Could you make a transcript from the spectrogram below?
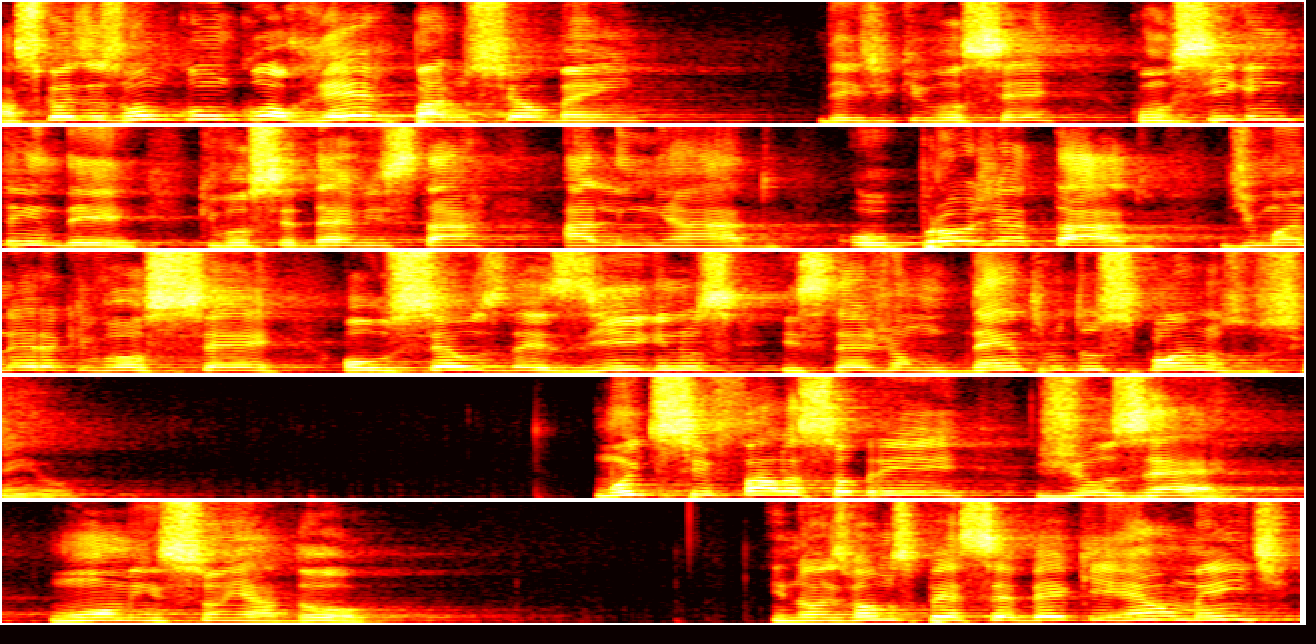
as coisas vão concorrer para o seu bem, desde que você consiga entender que você deve estar alinhado ou projetado de maneira que você ou os seus desígnios estejam dentro dos planos do Senhor. Muito se fala sobre José, um homem sonhador. E nós vamos perceber que realmente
